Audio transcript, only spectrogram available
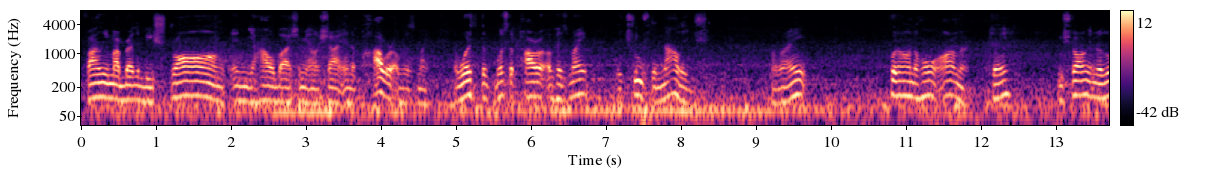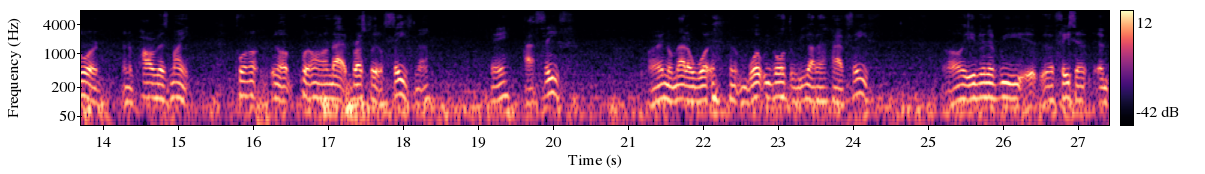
finally my brother be strong in Yahweh Shem Shai in the power of his might and what's the what's the power of his might the truth the knowledge all right Put on the whole armor, okay? Be strong in the Lord and the power of his might. Put on, you know, put on that breastplate of faith, man. Okay? Have faith. All right? No matter what what we go through, we got to have faith. Oh, even if we face an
